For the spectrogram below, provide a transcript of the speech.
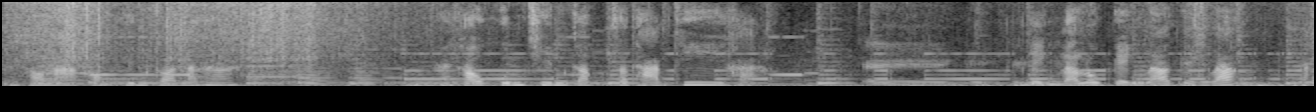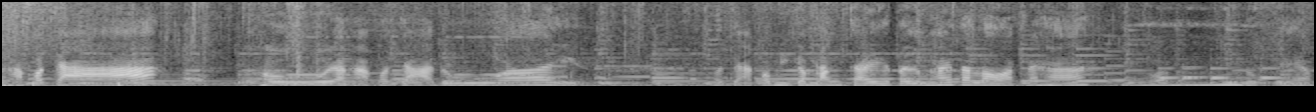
ให้เขาหาของกินก่อนนะคะ ให้เขาคุ้นชินกับสถานที่ค่ะเก่งเก่งเก่งแล้วลูกเก่งแล้วเก่งแล้วอยากหาพ่อจ๋าโอ้อยากหาพ่อจ๋าด้วยพ่อจ๋าก็มีกำลังใจเติมให้ตลอดนะคะอืมดูแก้ม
